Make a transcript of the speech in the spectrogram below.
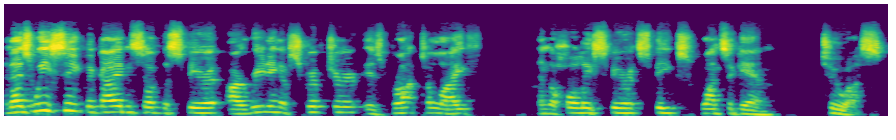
And as we seek the guidance of the Spirit, our reading of Scripture is brought to life, and the Holy Spirit speaks once again to us.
